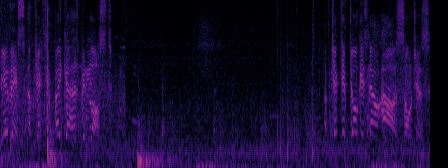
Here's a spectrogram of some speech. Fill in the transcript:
Hear this. Objective Baker has been lost. Objective Dog is now ours, soldiers.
